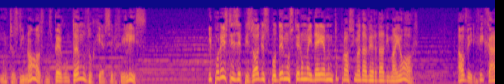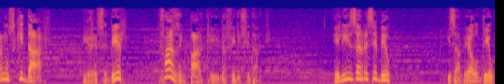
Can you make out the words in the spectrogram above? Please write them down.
muitos de nós nos perguntamos o que é ser feliz. E por estes episódios podemos ter uma ideia muito próxima da verdade maior, ao verificarmos que dar e receber fazem parte da felicidade. Elisa recebeu, Isabel deu.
